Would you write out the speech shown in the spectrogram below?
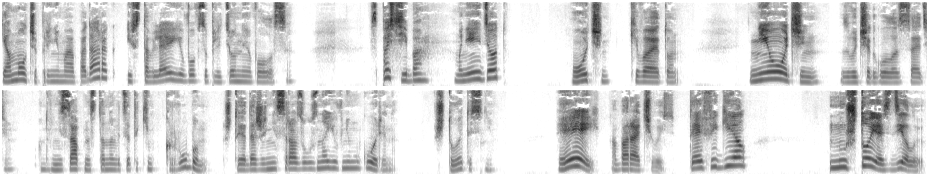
Я молча принимаю подарок и вставляю его в заплетенные волосы. «Спасибо. Мне идет?» «Очень», — кивает он. «Не очень», — звучит голос сзади. Он внезапно становится таким грубым, что я даже не сразу узнаю в нем Горина. Что это с ним? «Эй!» — оборачиваюсь. «Ты офигел?» «Ну что я сделаю,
